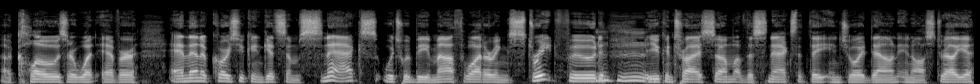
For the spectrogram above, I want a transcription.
uh, clothes or whatever. And then, of course, you can get some snacks, which would be mouthwatering street food. You can try some of the snacks that they enjoy down in Australia.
